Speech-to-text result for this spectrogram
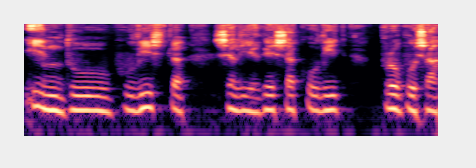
hindú-budista se li hagués acudit proposar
